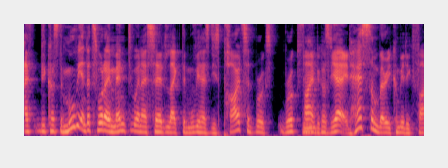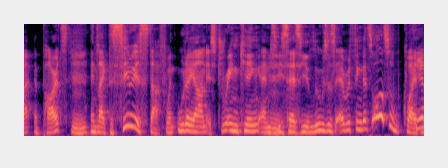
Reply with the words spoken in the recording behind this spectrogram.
I, because the movie and that's what I meant when I said like the movie has these parts that works worked fine Mm. because yeah it has some very comedic fi- uh, parts and like the serious stuff when Udayan is drinking and he says he loses everything that's also quite Mm. Yeah.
